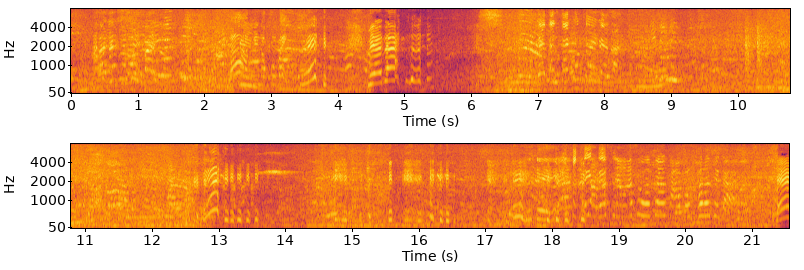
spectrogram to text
वेदांत वेदांत काय करतोय वेदांत असं होतं का आपण खरंच आहे का हे?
